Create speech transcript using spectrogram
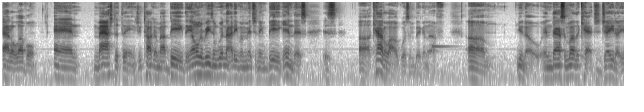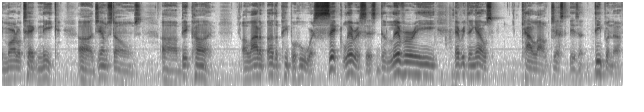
at a level, and master things. You're talking about big. The only reason we're not even mentioning big in this is uh, catalog wasn't big enough. Um, you know, and there's some other cats, Jada, Immortal Technique, uh, Gemstones, uh, Big Pun, a lot of other people who were sick lyricists, delivery, everything else, catalog just isn't deep enough.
